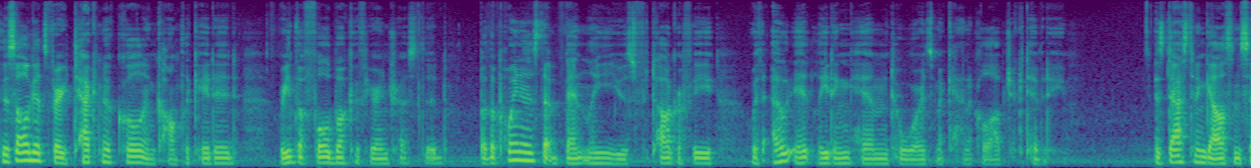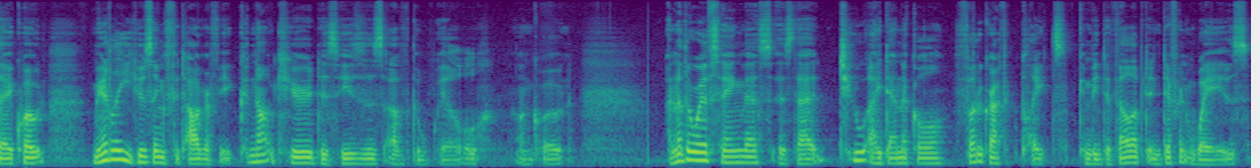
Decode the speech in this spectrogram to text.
This all gets very technical and complicated. Read the full book if you're interested. But the point is that Bentley used photography without it leading him towards mechanical objectivity. As Daston and Galison say, quote, merely using photography could not cure diseases of the will, unquote. Another way of saying this is that two identical photographic plates can be developed in different ways,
